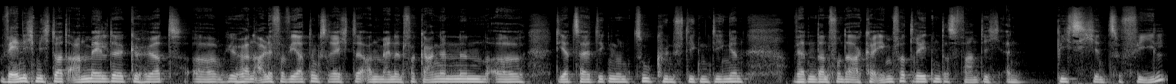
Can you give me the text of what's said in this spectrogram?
wenn ich mich dort anmelde, gehört, äh, gehören alle Verwertungsrechte an meinen vergangenen, äh, derzeitigen und zukünftigen Dingen, werden dann von der AKM vertreten. Das fand ich ein bisschen zu viel.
